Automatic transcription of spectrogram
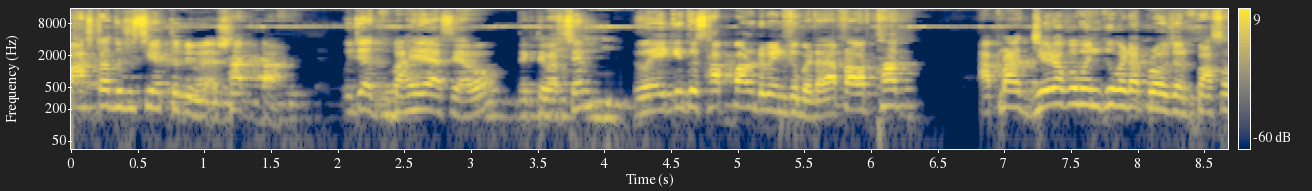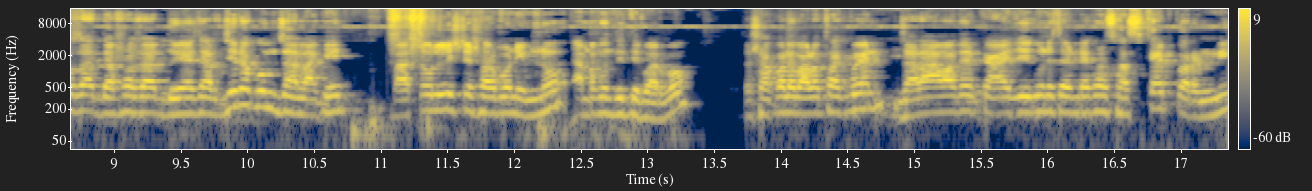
পাঁচটা দুশো ছিয়াত্তর ডিম সাতটা। ওই যে বাইরে আছে আরও, দেখতে পাচ্ছেন? এবং এই কিন্তু ছাপ্পান্ন ডিম ইনকিউবেটার আপনার অর্থাৎ আপনার যেরকম ইনকিউবেটার প্রয়োজন, পাঁচ হাজার, দশ হাজার, দুই হাজার, যেরকম যা লাগে, বা চল্লিশটা সর্বনিম্ন আমরা কিন্তু দিতে পারব। তো সকলে ভালো থাকবেন। যারা আমাদের কায়দি গুণী চ্যানেলটা এখন সাবস্ক্রাইব করেননি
